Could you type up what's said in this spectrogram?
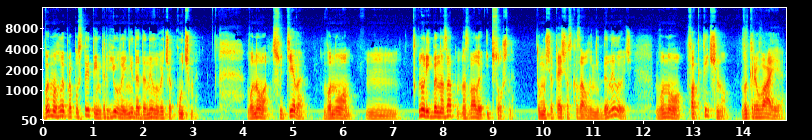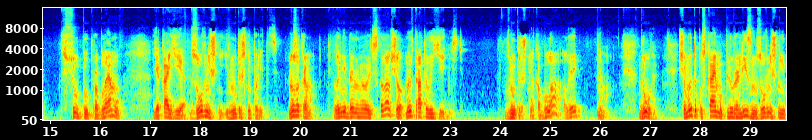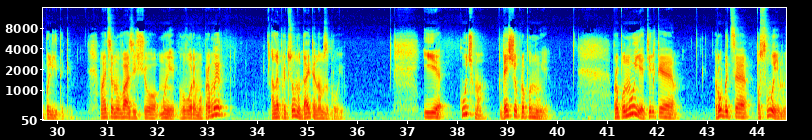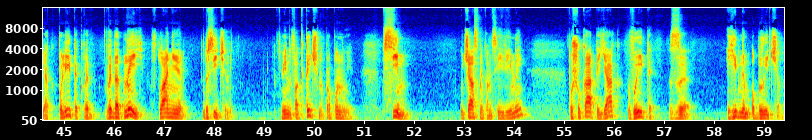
ви могли пропустити інтерв'ю Леоніда Даниловича Кучми. Воно суттєве, воно ну, рік би назад назвали іпсошне. Тому що те, що сказав Леонід Данилович, воно фактично викриває всю ту проблему, яка є в зовнішній і внутрішній політиці. Ну, зокрема, Леонід Данилович сказав, що ми втратили єдність внутрішню, яка була, але нема. Друге, що ми допускаємо плюралізм зовнішньої політики. Мається на увазі, що ми говоримо про мир, але при цьому дайте нам зброю. І Кучма дещо пропонує. Пропонує, тільки робить це по-своєму, як політик, видатний в плані досвідчений. Він фактично пропонує всім учасникам цієї війни пошукати, як вийти з гідним обличчям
